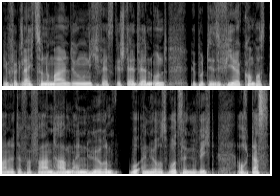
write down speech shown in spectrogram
im Vergleich zur normalen Düngung nicht festgestellt werden. Und Hypothese 4, kompostbehandelte Verfahren haben einen höheren, ein höheres Wurzelgewicht. Auch das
